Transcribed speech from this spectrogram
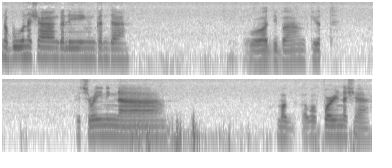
Nabuo na siya. Ang galing. Ang ganda. Wow, di ba? Ang cute. It's raining na. Mag uh, 4 na siya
